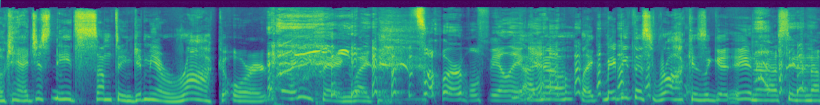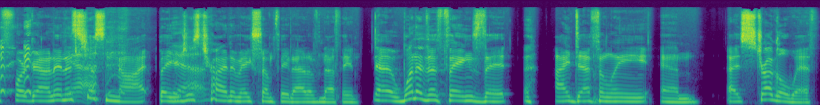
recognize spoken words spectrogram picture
okay, I just need something. Give me a rock or anything. like it's a horrible feeling. I know, like maybe this rock is a good, interesting enough foreground, and it's just not. But you're just trying to make something out of nothing. Uh, one of the things that I definitely am I struggle with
